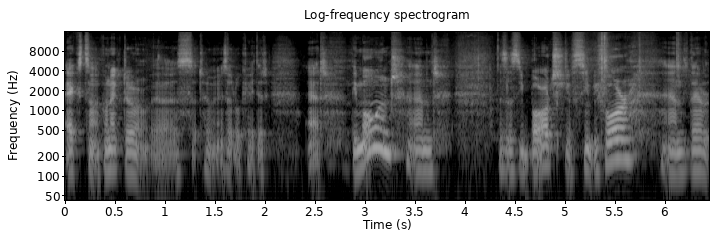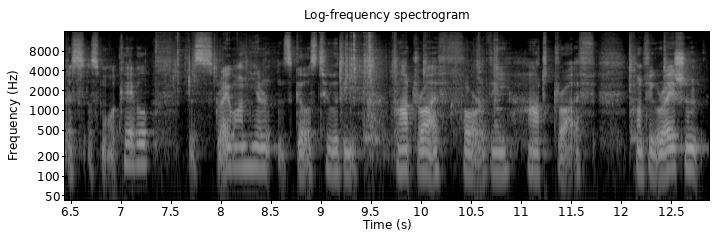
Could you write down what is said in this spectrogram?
external connector where the terminals are located at the moment and this is the board you've seen before and there is a small cable this gray one here this goes to the hard drive for the hard drive configuration.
